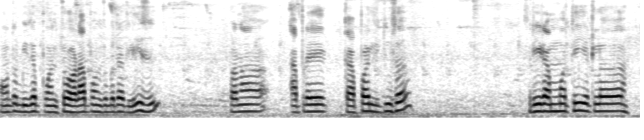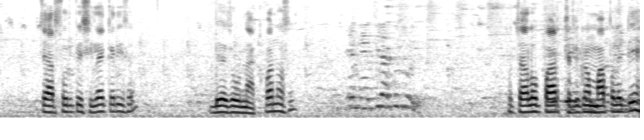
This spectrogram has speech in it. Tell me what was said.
હું તો બીજા પાંચસો, સાડા પાંચસો બધા લઈશ. પણ આપણે કાપડ લીધું છે. શ્રીરામમાંથી એટલે ચારસો રૂપિયા સિલાઈ કરી છે. બે જોડ નાખવાનો છે. તો ચાલો પાર્થ ટેલિગ્રામ માપ લઈ દઈએ.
